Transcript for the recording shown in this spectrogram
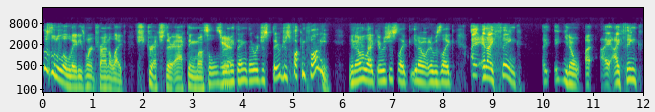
those little old ladies weren't trying to like stretch their acting muscles or Yeah. anything. They were just they were just fucking funny. You know, like it was just like you know, it was like I and I think, you know, I I, I think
